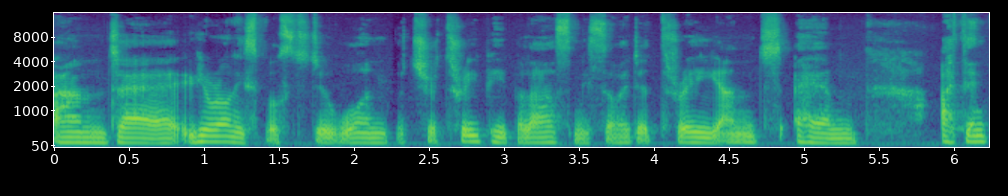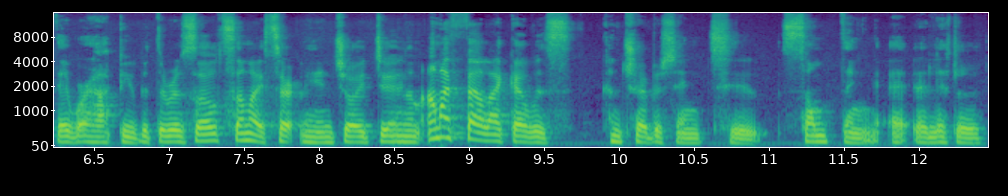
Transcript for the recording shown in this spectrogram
and uh, you're only supposed to do one, but sure, three people asked me. So I did three. And um, I think they were happy with the results. And I certainly enjoyed doing them. And I felt like I was contributing to something, a, a little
